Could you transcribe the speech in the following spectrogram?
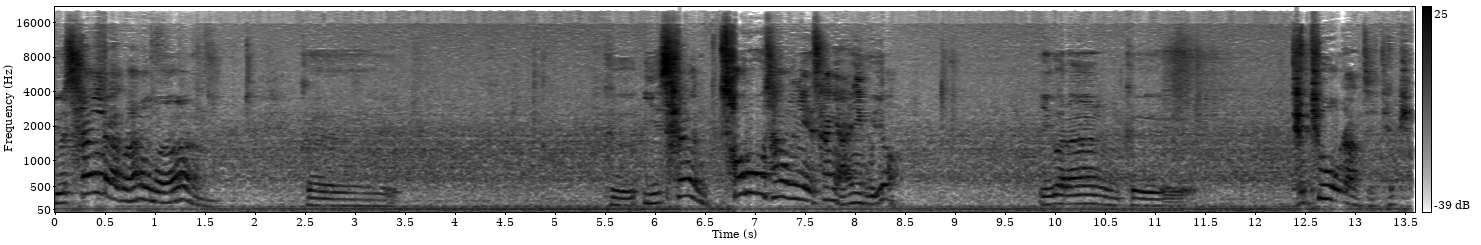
이 상이라고 하는 거는 그 그 이 상은 서로 상의 상이 아니고요. 이거는 그 대표라는 뜻이에요. 대표.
